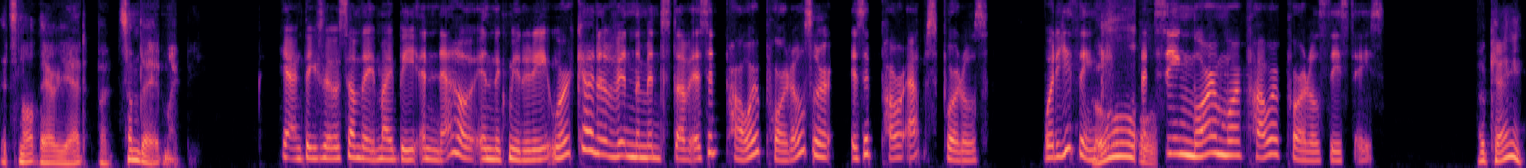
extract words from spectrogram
it's not there yet. But someday it might be. Yeah, I think so. Someday it might be. And now in the community, we're kind of in the midst of is it Power Portals or is it Power Apps Portals? What do you think? Oh. I'm seeing more and more Power Portals these days. Okay.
